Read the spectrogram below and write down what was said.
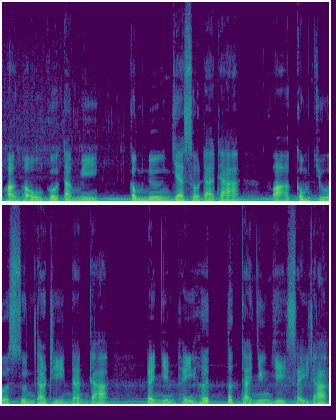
hoàng hậu gotami, công nương yasodhara và công chúa sundari nanda đã nhìn thấy hết tất cả những gì xảy ra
